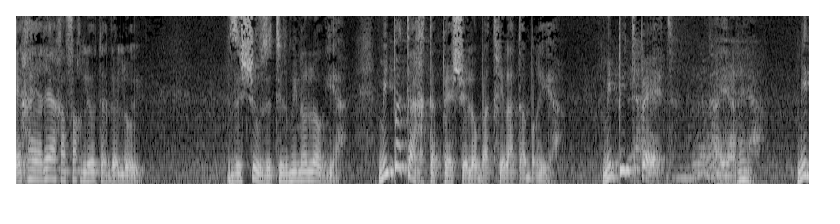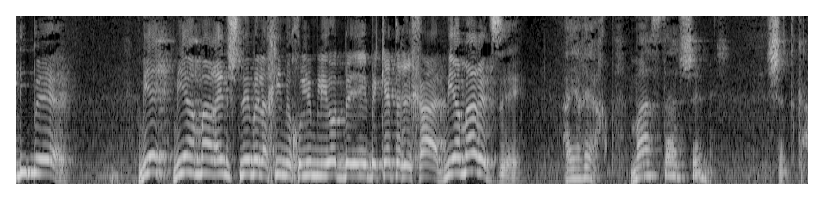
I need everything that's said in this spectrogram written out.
איך הירח הפך להיות הגלוי? זה שוב, זה טרמינולוגיה. מי פתח את הפה שלו בתחילת הבריאה? מי פטפט? הירח. מי דיבר? מי, מי אמר אין שני מלכים יכולים להיות בכתר אחד? מי אמר את זה? הירח. מה עשתה השמש? שתקה.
